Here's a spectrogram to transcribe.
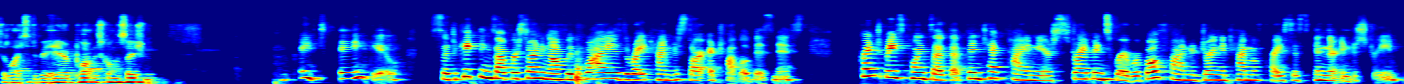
Delighted to be here, and part of this conversation. Great, thank you. So to kick things off, we're starting off with why is the right time to start a travel business? Crunchbase points out that fintech pioneers Stripe and Square were both founded during a time of crisis in their industry.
